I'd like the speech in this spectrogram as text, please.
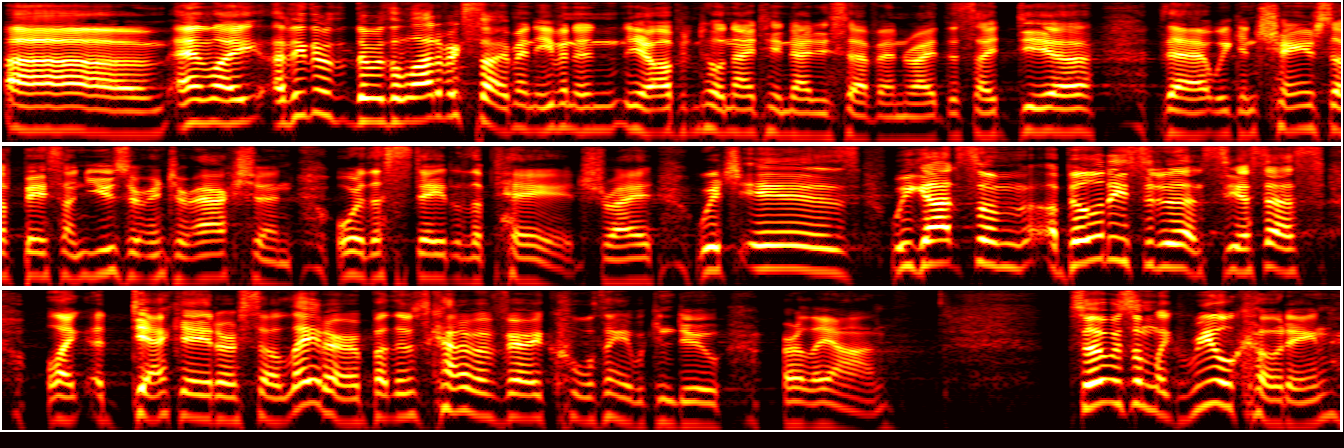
Um, and like I think there was, there was, a lot of excitement even in you know up until 1997, right? This idea that we can change stuff based on user interaction or the state of the page, right? Which is we got some abilities to do that in CSS like a decade or so later, but there's kind of a very cool thing that we can do early on. So it was some like real coding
